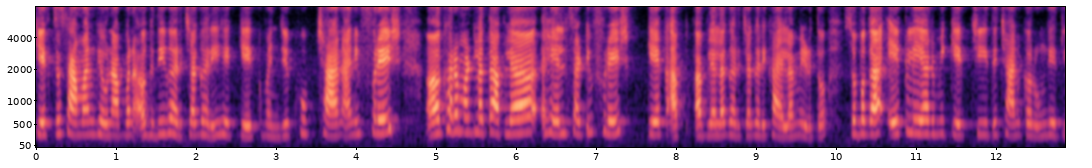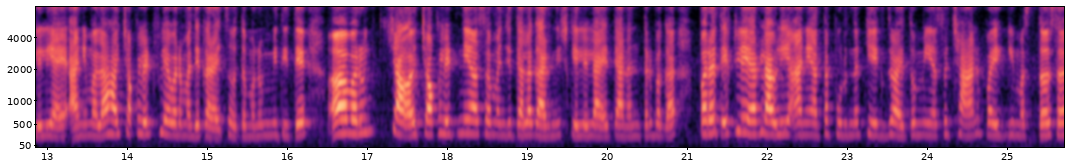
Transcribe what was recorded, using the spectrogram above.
केकचं सामान घेऊन आपण अगदी घरच्या घरी हे केक म्हणजे खूप छान आणि फ्रेश खरं म्हटलं तर आपल्या हेल्थसाठी फ्रेश केक आप आपल्याला घरच्या घरी खायला मिळतो. सो बघा एक लेअर मी केकची इथे छान करून घेतलेली आहे आणि मला हा चॉकलेट फ्लेवरमध्ये करायचं होतं. म्हणून मी तिथे वरून चॉ चॉकलेटने असं म्हणजे त्याला गार्निश केलेलं आहे. त्यानंतर बघा परत एक लेअर लावली आणि आता पूर्ण केक जो आहे तो मी असं छानपैकी मस्त असं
